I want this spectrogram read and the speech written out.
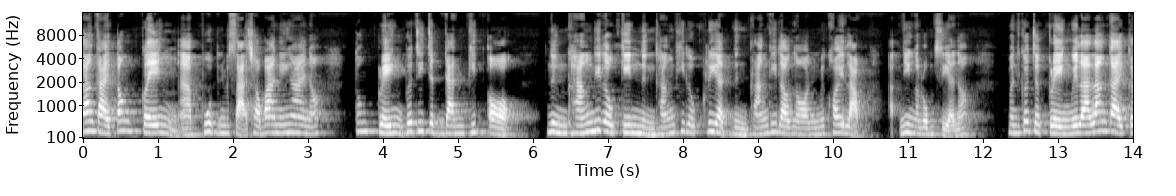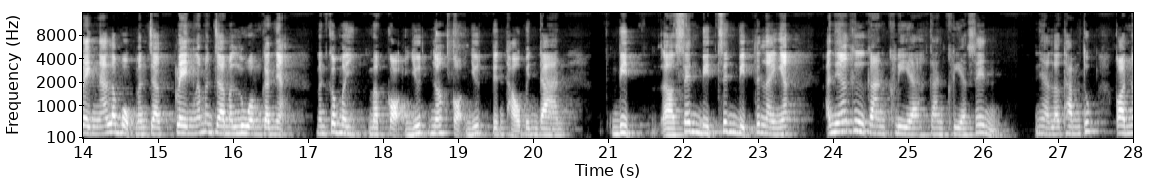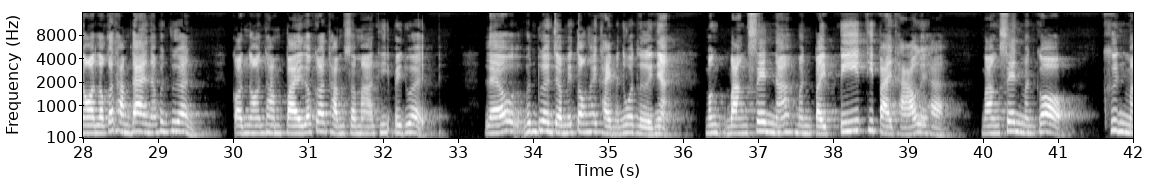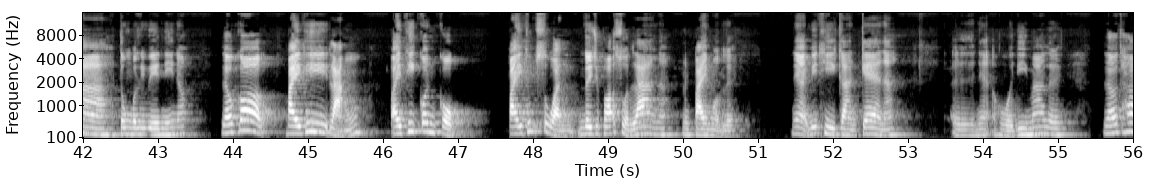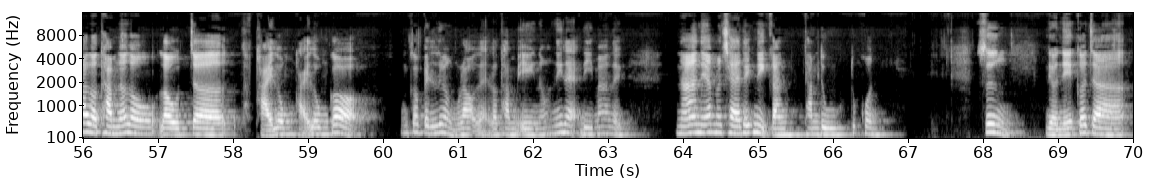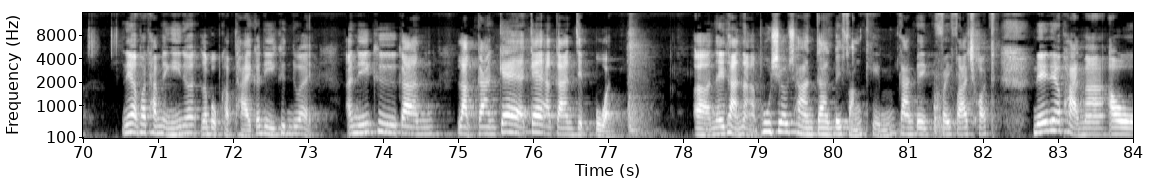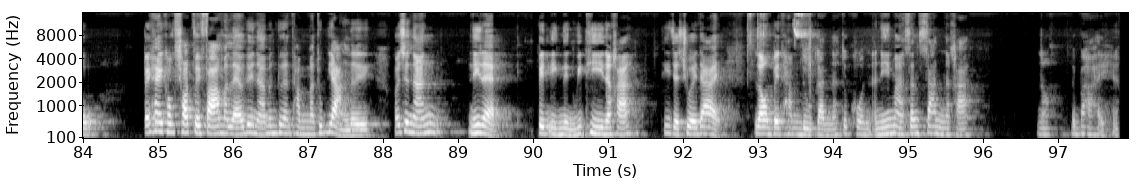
ร่างกายต้องเกรงอะพูดเป็นภาษาชาวบ้านง่ายๆเนาะต้องเกรงเพื่อที่จะดันพิษออกหนึ่งครั้งที่เรากินหนึ่งครั้งที่เราเครียดหนึ่งครั้งที่เรานอนไม่ค่อยหลับยิ่งอารมณ์เสียเนาะ มันก็จะเกรงเวลาร่างกายเกรงนะ ระบบมันจะเกรงแล้วมันจะมารวมกันเนี่ย มันก็มามาเกาะยึดเนาะเกาะยึดเป็นเถาเป็นดาน บิดเส้นบิดเส้นบิดเส้นอะไรเงี้ย อันนี้คือการเคลียร์การเคลียร์เส้น เนี่ยเราทำทุกก่อนนอนเราก็ทำได้นะเพื่อนๆ ก่อนนอนทำไปแล้วก็ทำสมาธิไปด้วย แล้วเพื่อนๆจะไม่ต้องให้ใครมานวดเลยเนี่ยบางบางเส้นนะ มันไปปี๊ดที่ปลายเท้าเลยค่ะ บางเส้นมันก็ ขึ้นมาตรงบริเวณนี้เนาะแล้วก็ไปที่หลังไปที่ก้นกบ ไปทุกส่วนโดยเฉพาะส่วนล่างนะมันไปหมดเลย เนี่ยวิธีการแก้นะเออเนี่ยโหดีมากเลย แล้วถ้าเราทำแล้วเราเราจะผายลมผายลมก็มันก็เป็นเรื่องของเราแหละเราทำเองเนาะนี่แหละดีมากเลย นะอันเนี้ยมาแชร์เทคนิคกันทำดูทุกคน ซึ่งเดี๋ยวนี้ก็จะ เนี่ยพอทำอย่างนี้เนี่ยระบบขับถ่ายก็ดีขึ้นด้วย อันนี้คือการหลักการแก้แก้อาการเจ็บปวดในฐานะผู้เชี่ยวชาญการไปฝังเข็มการไปไฟฟ้าช็อตเนี่ยเนี่ยผ่านมาเอาไปให้เขาช็อตไฟฟ้ามาแล้วด้วยนะเพื่อนๆทำมาทุกอย่างเลย เพราะฉะนั้นนี่แหละเป็นอีกหนึ่งวิธีนะคะ ที่จะช่วยได้ลองไปทำดูกันนะทุกคนอันนี้มาสั้น ๆนะคะเนาะบ๊ายบาย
